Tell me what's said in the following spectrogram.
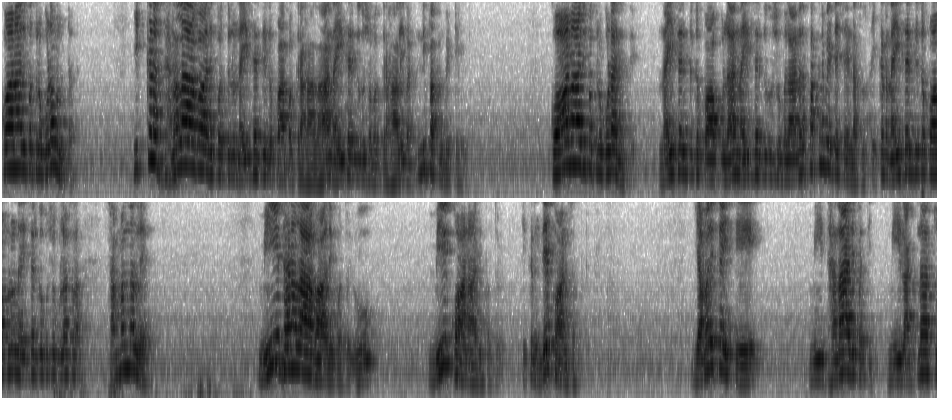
కోణాధిపతులు కూడా ఉంటారు. ఇక్కడ ధనలాభాధిపతులు నైసర్గిక పాపగ్రహాల నైసర్గిక శుభగ్రహాలు ఇవన్నీ పక్కన పెట్టేయండి. కోణాధిపతులు కూడా అంతే. నైసర్గిక పాపుల నైసర్గిక శుభుల అన్నది పక్కన పెట్టేసేయండి అసలు. ఇక్కడ నైసర్గిక పాపులు నైసర్గిక శుభులు అసలు సంబంధం లేదు. మీ ధనలాభాధిపతులు మీ కోణాధిపతులు ఇక్కడ ఇదే కాన్సెప్ట్. ఎవరికైతే మీ ధనాధిపతి మీ లగ్నాత్తు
